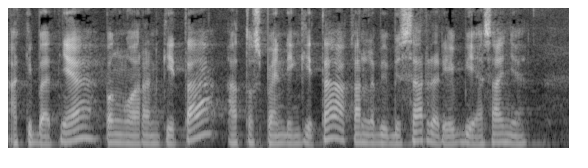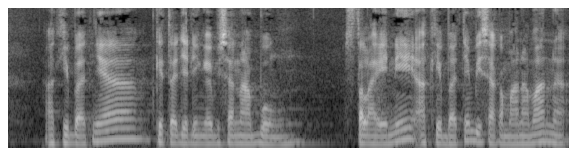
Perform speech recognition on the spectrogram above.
Akibatnya pengeluaran kita atau spending kita akan lebih besar dari biasanya. Akibatnya kita jadi nggak bisa nabung. Setelah ini akibatnya bisa ke mana-mana,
